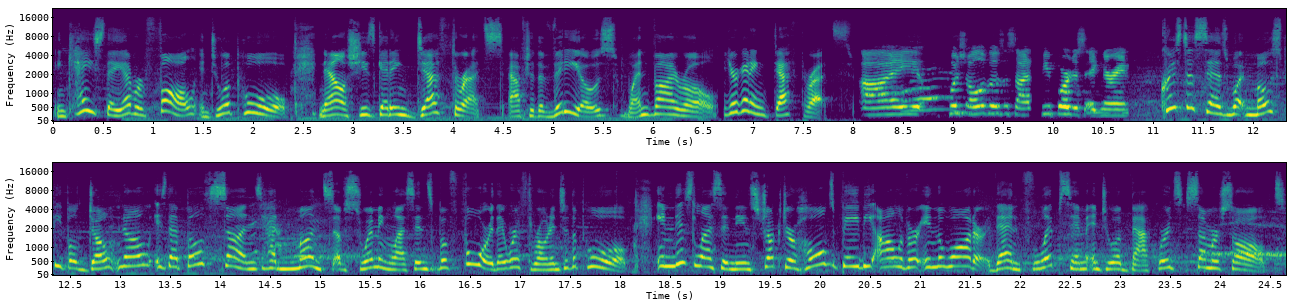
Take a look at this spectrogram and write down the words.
in case they ever fall into a pool. Now she's getting death threats after the videos went viral. You're getting death threats. I push all of those aside. People are just ignorant. Krista says what most people don't know is that both sons had months of swimming lessons before they were thrown into the pool. In this lesson, the instructor holds baby Oliver in the water, then flips him into a backwards somersault.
